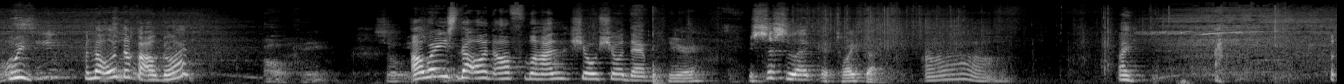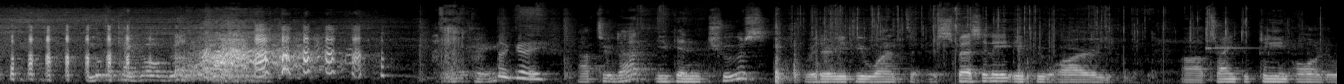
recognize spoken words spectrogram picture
Oh, Uy, hala, on na kaagad. Okay. So Ah, where is the on-off, mahal? Show, show them. here. It's just like a toy gun. Ah. Ay, Look at my goggle. okay. okay. After that, you can choose whether if you want, especially if you are uh, trying to clean all the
